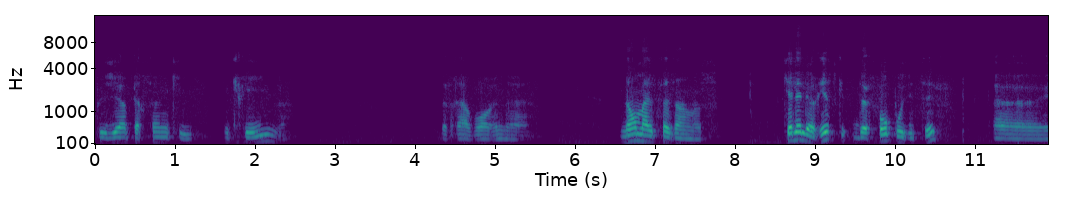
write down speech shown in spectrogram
Plusieurs personnes qui écrivent. devraient avoir une euh, non-malfaisance. Quel est le risque de faux positif? Euh,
